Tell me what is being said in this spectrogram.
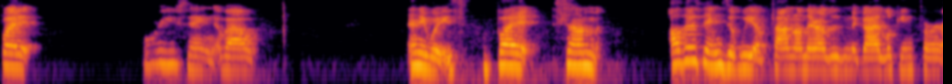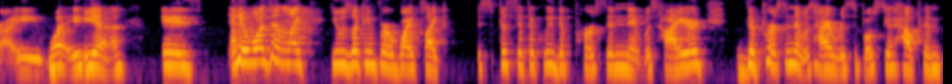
but what were you saying about? Anyways, but some other things that we have found on there, other than the guy looking for a wife, Yeah. is And it wasn't like he was looking for a wife, like specifically the person that was hired. The person that was hired was supposed to help him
